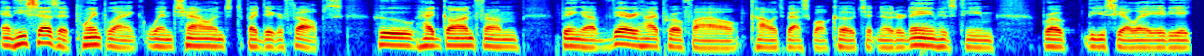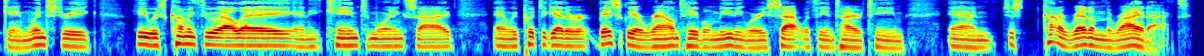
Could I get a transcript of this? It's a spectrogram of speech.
And he says it point blank when challenged by Digger Phelps, who had gone from being a very high profile college basketball coach at Notre Dame. His team broke the UCLA 88 game win streak. He was coming through LA and he came to Morningside and we put together basically a roundtable meeting where he sat with the entire team and just kind of read them the riot act.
